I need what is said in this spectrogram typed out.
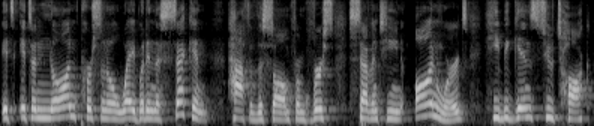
It's, it's a non-personal way, but in the second half of the psalm, from verse 17 onwards, he begins to talk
